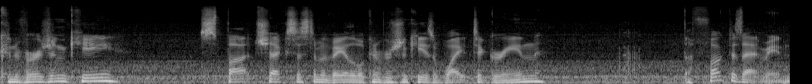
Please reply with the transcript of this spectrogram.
conversion key. Spot check system available. Conversion key is white to green. The fuck does that mean?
